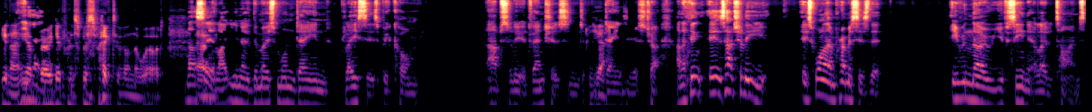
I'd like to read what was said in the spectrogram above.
you know you have a very different perspective on the world. That's it. Um, Like, you know, the most mundane places become absolute adventures and Yeah. dangerous tra And I think it's actually it's one of them premises that even though you've seen it a load of times,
